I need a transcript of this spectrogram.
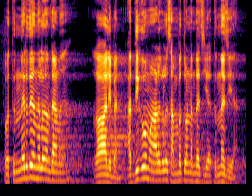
അപ്പോൾ തിന്നരുത് എന്നുള്ളത് എന്താണ്? ഗാലിബൻ. അധികവും ആളുകൾ സമ്പത്ത് കൊണ്ട് എന്താ ചെയ്യുക? തിന്ന ചെയ്യുക.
